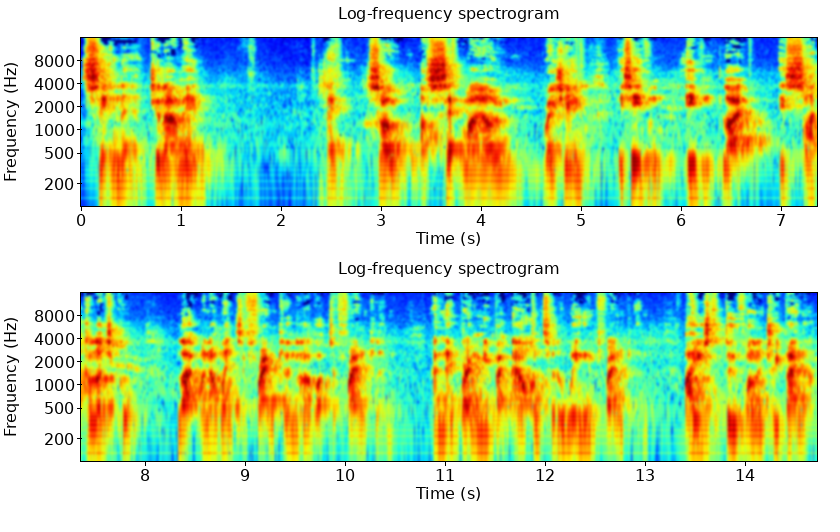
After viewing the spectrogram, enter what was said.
Sitting there, do you know what I mean? And so I set my own regime. It's even, even like, it's psychological. Like when I went to Frankland and I got to Frankland and they bring me back out onto the wing in Frankland, I used to do voluntary bang up.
